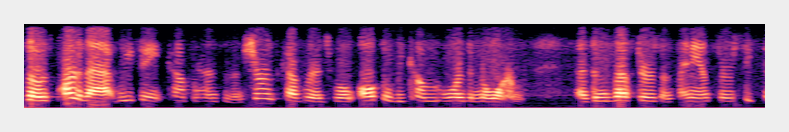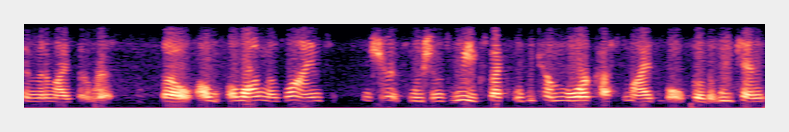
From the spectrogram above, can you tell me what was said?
So as part of that, we think comprehensive insurance coverage will also become more the norm as investors and financiers seek to minimize their risk. So along those lines, insurance solutions we expect will become more customizable so that we can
